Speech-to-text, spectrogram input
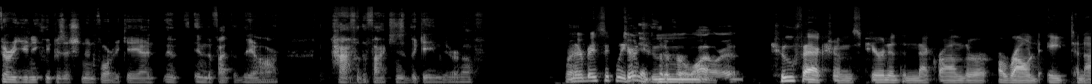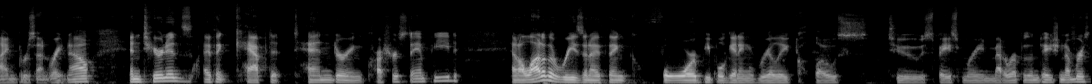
very uniquely positioned in 40k and in, in the fact that they are half of the factions of the game near enough And they're basically Tyranids did it for a two- while, right? two factions, Tyranids and Necrons, are around eight to nine percent right now. And Tyranids, I think, capped at ten during Crusher Stampede. And a lot of the reason I think for people getting really close to Space Marine meta representation numbers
